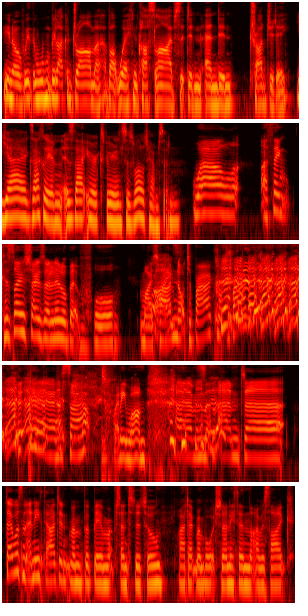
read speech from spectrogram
you know, it wouldn't be like a drama about working class lives that didn't end in tragedy. Yeah, exactly. And is that your experience as well, Tamsyn? Well, I think because those shows are a little bit before my right. time, not to brag, not to brag. yeah, so 21. Um, and uh, there wasn't anything. I didn't remember being represented at all. I don't remember watching anything that I was like.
